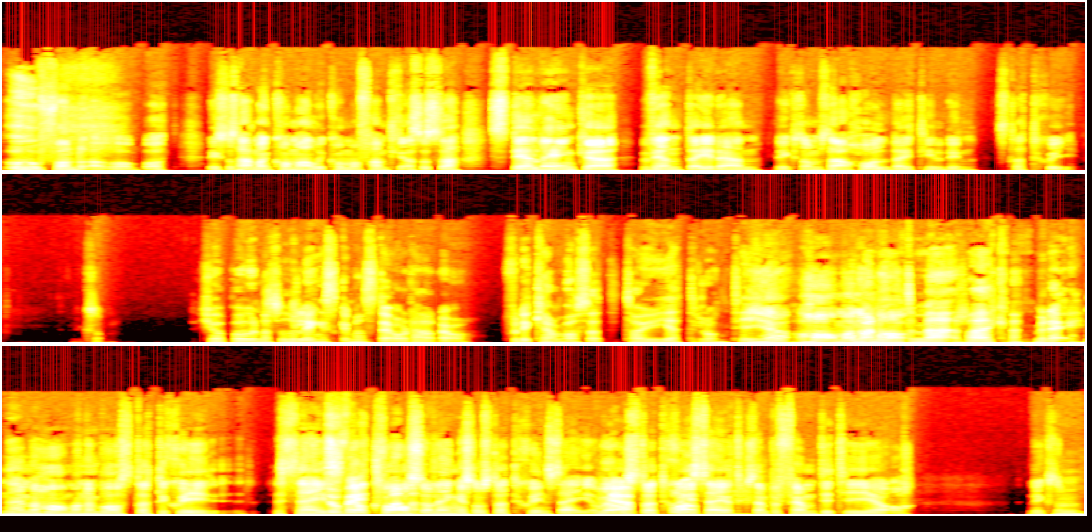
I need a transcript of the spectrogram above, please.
oh fondrobot. Liksom så här, man kommer aldrig komma fram till, alltså så här, ställ dig i en kö, vänta i den, liksom så här, håll dig till din strategi. Jag bara undrar så hur länge ska man stå där då? För det kan vara så att det tar ju jättelång tid. Ja, har man, och man har bra... inte med, räknat med det. Nej, men har man en bra strategi, säg stå kvar att- så länge som strategin säger. Vår Ja, strategi bra. säger till exempel 5 till 10 år. Liksom. Mm.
